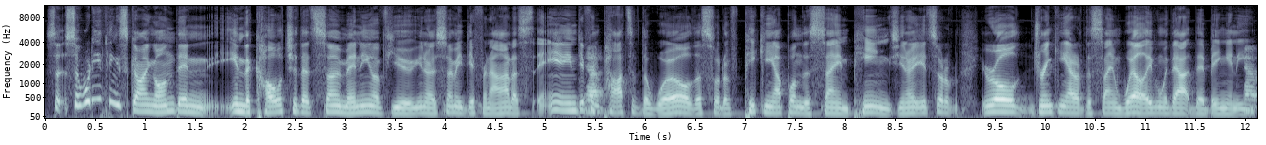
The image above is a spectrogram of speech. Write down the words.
So, so what do you think is going on then in the culture that so many of you, you know, so many different artists in, different yeah. parts of the world are sort of picking up on the same pings? You know, it's sort of you're all drinking out of the same well, even without there being any yeah.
